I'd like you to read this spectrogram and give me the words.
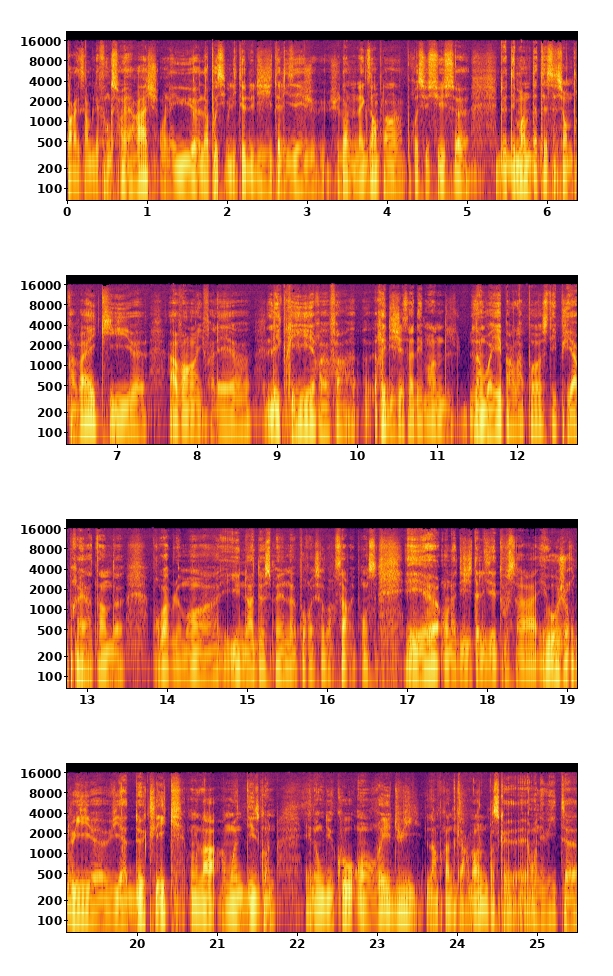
par exemple, les fonctions RH, on a eu la possibilité de digitaliser, je, je donne un exemple, hein, un processus de demande d'attestation de travail qui, avant, il fallait l'écrire, enfin, rédiger sa demande, l'envoyer par la poste, et puis après attendre probablement une à deux semaines pour recevoir sa réponse. Et on a digitalisé tout ça, et aujourd'hui, via deux clics, on l'a en moins de 10 secondes. Et donc, du coup, on réduit l'empreinte carbone parce que euh, évite euh,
